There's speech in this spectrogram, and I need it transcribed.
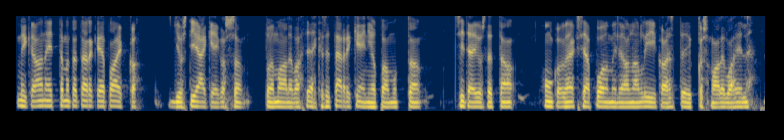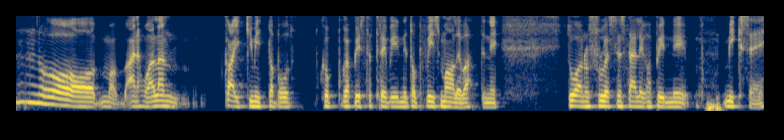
mikä on eittämättä tärkeä paikka. Just jääkiekossa tuo maalivahti ehkä se tärkein jopa, mutta sitä just, että onko 9,5 miljoonaa liikaa sitten ykkösmaalivahille. No, NHLn kaikki mittapuut, kun pistät riviin, niin top 5 maalivahti, niin tuonut sulle sen Stanley Cupin, niin miksei?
